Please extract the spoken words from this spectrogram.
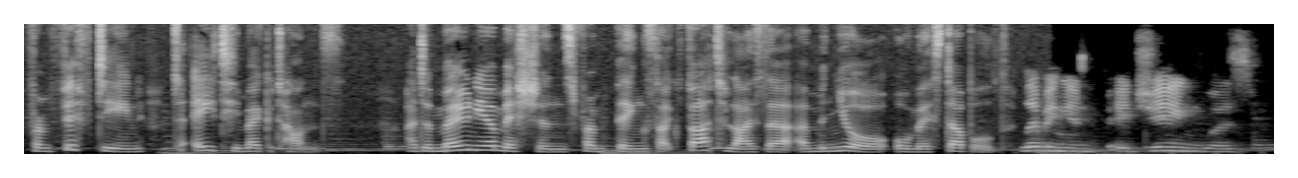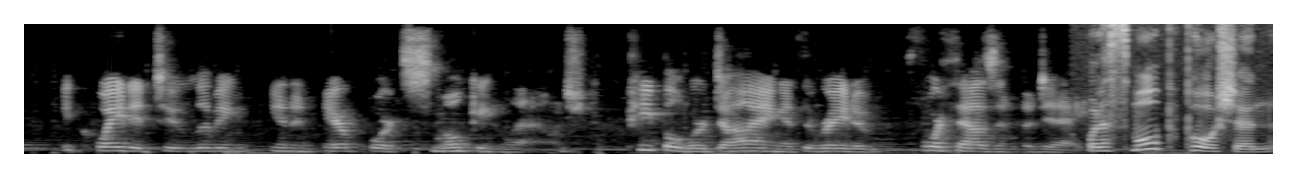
from 15 to 80 megatons, and ammonia emissions from things like fertilizer and manure almost doubled. Living in Beijing was equated to living in an airport smoking lounge. People were dying at the rate of 4,000 a day. When a small proportion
